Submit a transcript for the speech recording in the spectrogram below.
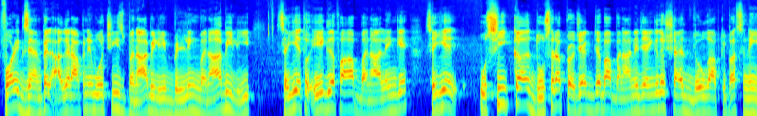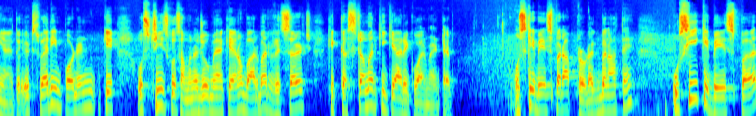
फॉर एग्ज़ाम्पल अगर आपने वो चीज़ बना भी ली बिल्डिंग बना भी ली सही है तो एक दफ़ा आप बना लेंगे। सही है, उसी का दूसरा प्रोजेक्ट जब आप बनाने जाएँगे तो शायद लोग आपके पास नहीं आए। तो इट्स वेरी इंपॉर्टेंट कि उस चीज़ को समझना, जो मैं कह रहा हूँ बार बार रिसर्च कि कस्टमर की क्या रिक्वायरमेंट है। उसके बेस पर आप प्रोडक्ट बनाते हैं। उसी के बेस पर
